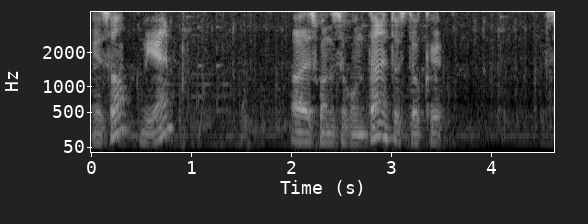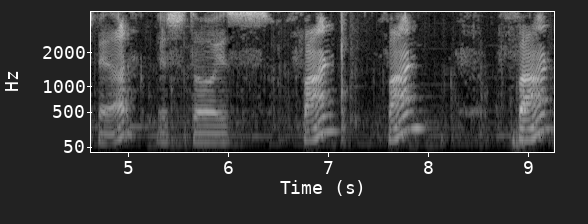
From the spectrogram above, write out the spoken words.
¿Eso? Bien. Ahora es cuando se juntan, entonces tengo que esperar. Esto es fan, fan, fan,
